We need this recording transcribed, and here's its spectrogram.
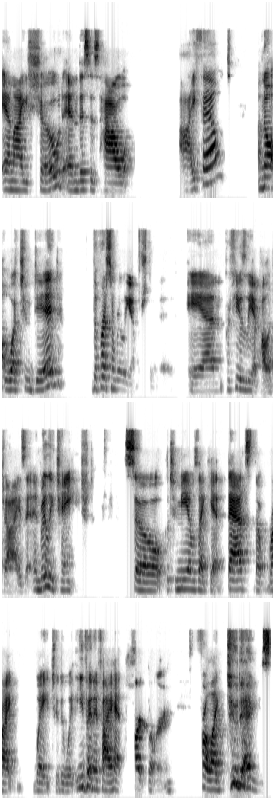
and I showed, and this is how I felt, not what you did. The person really understood it and profusely apologized and really changed. So to me, I was like, yeah, that's the right way to do it. Even if I had heartburn for like two days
